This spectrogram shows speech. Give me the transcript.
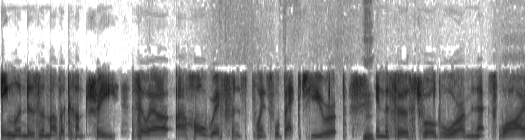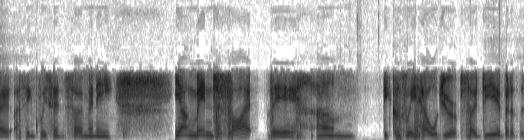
England as the mother country, so our, our whole reference points were back to Europe mm. in the First World War. I mean, that's why I think we sent so many young men to fight there um, because we held Europe so dear, but at the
